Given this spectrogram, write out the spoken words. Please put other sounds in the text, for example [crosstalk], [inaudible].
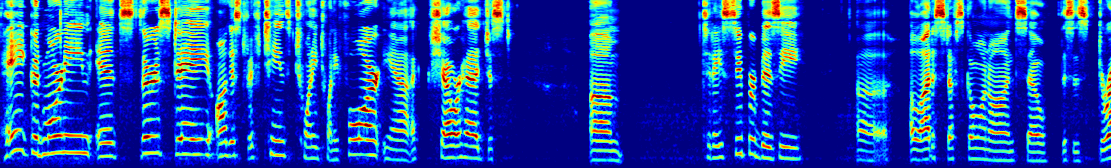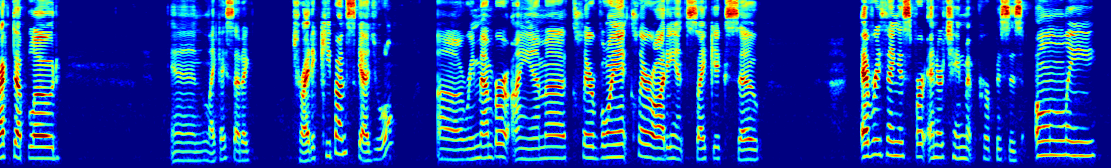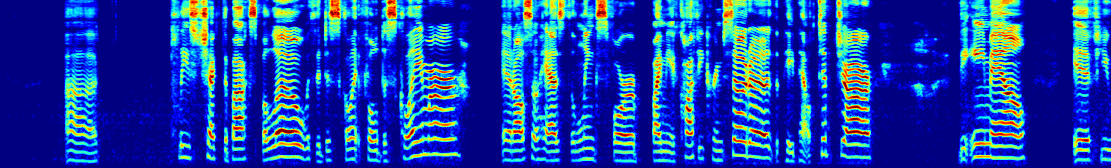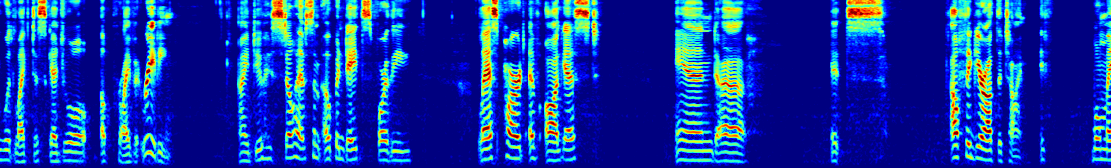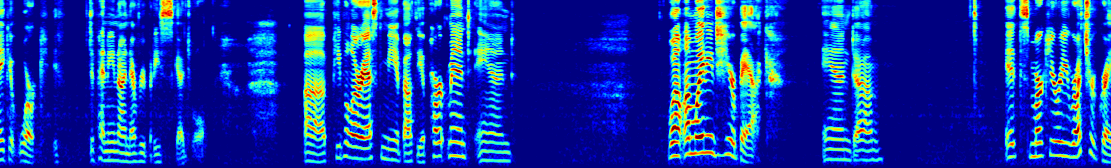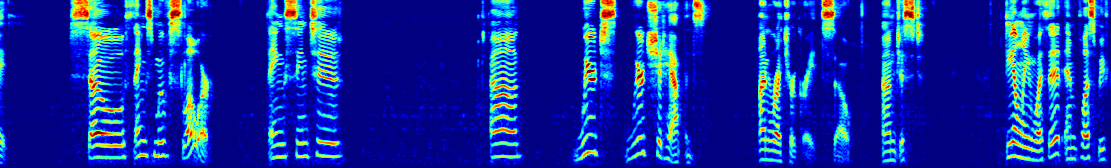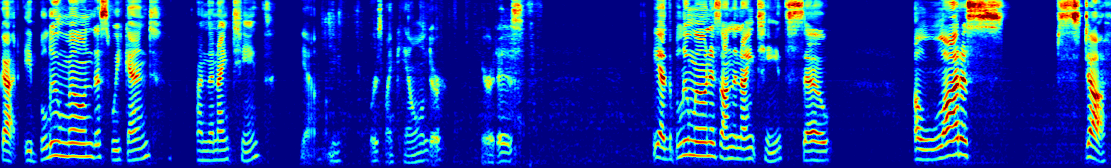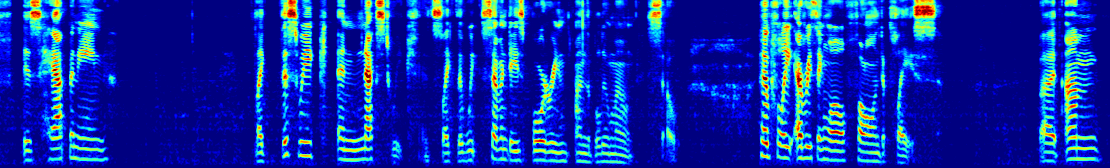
Hey, good morning. It's Thursday, August 15th, 2024. Yeah, showerhead just um today's super busy. Uh a lot of stuff's going on, so this is direct upload. And like I said, I try to keep on schedule. Uh, remember, I am a clairvoyant, clairaudient psychic, so everything is for entertainment purposes only. Uh, please check the box below with the discla full disclaimer. It also has the links for Buy Me a Coffee Cream Soda, the PayPal tip jar, the email, if you would like to schedule a private reading. I do still have some open dates for the last part of August and uh, it's I'll figure out the time if we'll make it work if depending on everybody's schedule. Uh, people are asking me about the apartment and well, I'm waiting to hear back. And um, it's Mercury retrograde. So things move slower. Things seem to uh, weird weird shit happens on retrograde. So I'm just dealing with it. And plus, we've got a blue moon this weekend on the 19th. Yeah, let me, where's my calendar? Here it is. Yeah, the blue moon is on the 19th. So a lot of stuff is happening like this week and next week. It's like the week, seven days bordering on the blue moon. So hopefully everything will fall into place. But um,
